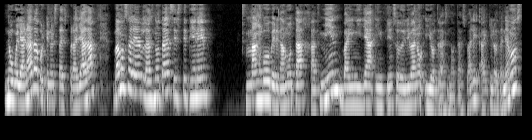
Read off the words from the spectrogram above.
No huele a nada porque no está esprayada. Vamos a leer las notas. Este tiene mango, bergamota, jazmín, vainilla, incienso de Líbano y otras notas, ¿vale? Aquí lo tenemos.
